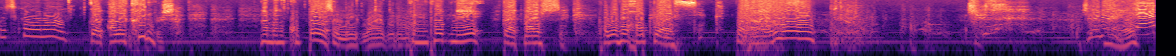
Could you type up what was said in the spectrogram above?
What's going on? เกิดอะไรขึ้น There's นั่นมันคูเปอร์ something right with คน him. พวกนี้แปลกไป Sick. เพราะว่าพวกเขาป่วย Sick. ป่วยอะไรเฮ้ยไหน Jimmy! เว้ย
